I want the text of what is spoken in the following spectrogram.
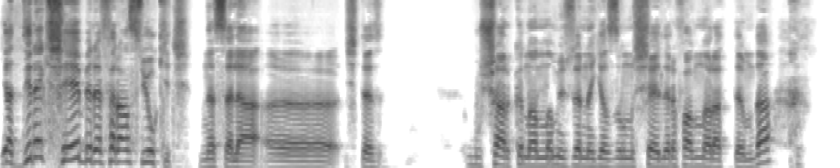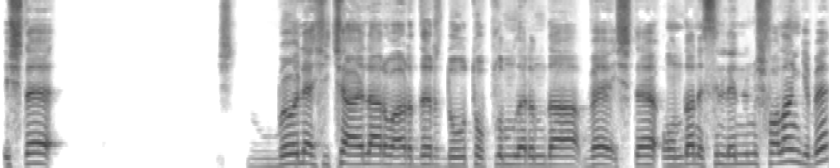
ya direkt şeye bir referans yok hiç. Mesela işte bu şarkının anlamı üzerine yazılmış şeyleri falan arattığımda işte böyle hikayeler vardır doğu toplumlarında ve işte ondan esinlenilmiş falan gibi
